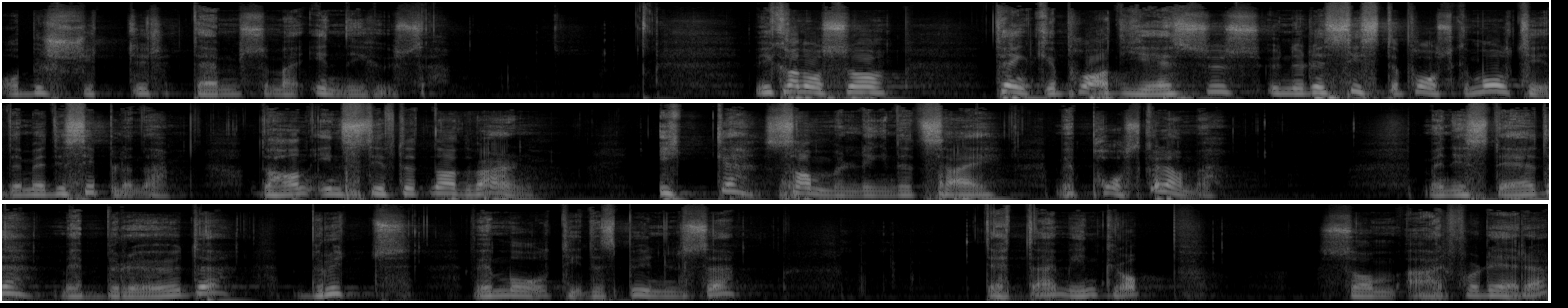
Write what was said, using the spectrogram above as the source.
og beskytter dem som er inne i huset. Vi kan også tenke på at Jesus under det siste påskemåltidet med disiplene, da han innstiftet nadværen, ikke sammenlignet seg med påskelammet, men i stedet med brødet brutt ved måltidets begynnelse. Dette er min kropp, som er for dere.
